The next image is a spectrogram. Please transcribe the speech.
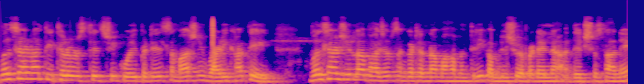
વલસાડના તિથલોડ સ્થિત શ્રી કોળી પટેલ સમાજની વાડી ખાતે વલસાડ જિલ્લા ભાજપ સંગઠનના મહામંત્રી કમલેશભાઈ પટેલના અધ્યક્ષસ્થાને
